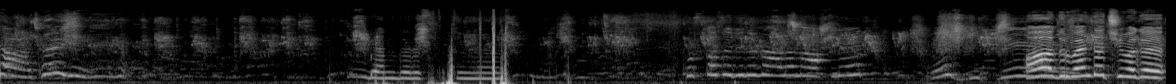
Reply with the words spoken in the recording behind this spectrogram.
Ya köylü. Ben de restatayım ya. Kuskas ödülünü alan Ahmet. Ve gitti. Aa dur ben de açayım aga.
